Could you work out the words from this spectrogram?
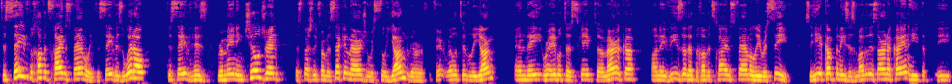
to save the Chafetz Chaim's family, to save his widow, to save his remaining children, especially from his second marriage, who were still young. They were relatively young, and they were able to escape to America on a visa that the Chafetz Chaim's family received. So he accompanies his mother, this Aaron HaKoyen. He, he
